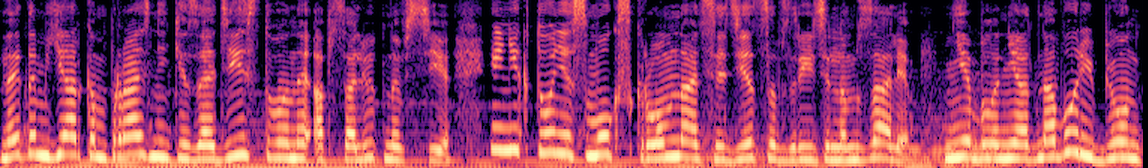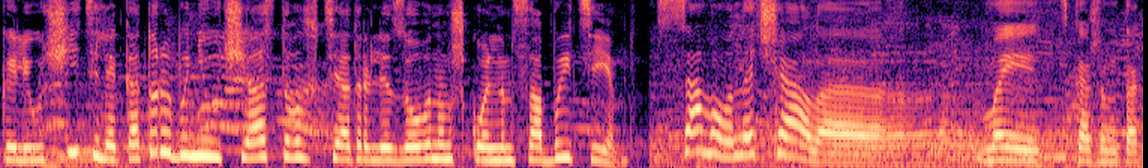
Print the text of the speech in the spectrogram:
На этом ярком празднике задействованы абсолютно все. И никто не смог скромно отсидеться в зрительном зале. Не было ни одного ребенка или учителя, который бы не участвовал в театрализованном школьном событии. С самого начала моей, скажем так,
